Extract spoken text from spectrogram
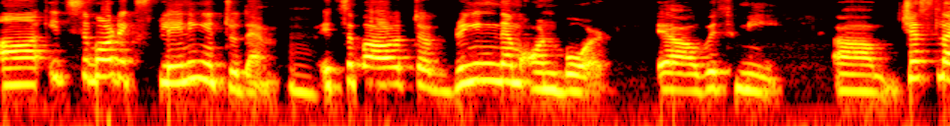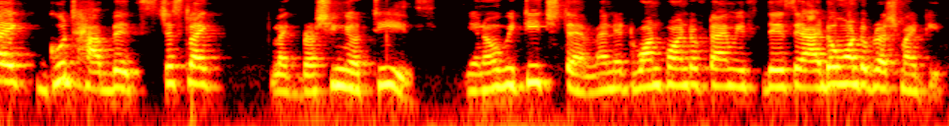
uh, it's about explaining it to them. It's about uh, bringing them on board uh, with me. Um, just like good habits just like like brushing your teeth you know we teach them. And at one point of time if they say i don't want to brush my teeth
